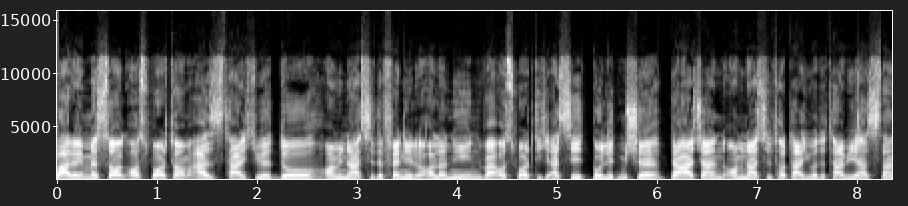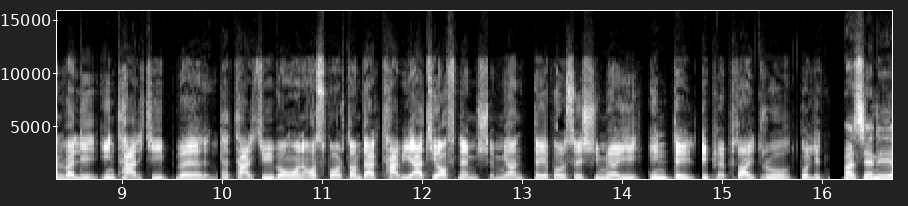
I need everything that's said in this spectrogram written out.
برای مثال آسپارتام از ترکیب دو آمینو اسید فنیل آلانین و آسپارتیک اسید تولید میشه که هرچند آمینو اسیدها ترکیبات طبیعی هستن ولی این ترکیب به ترکیبی به عنوان آسپارتام در طبیعت یافت نمیشه. میان طی پروسه شیمیایی این دیپپتاید رو تولید پس یعنی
